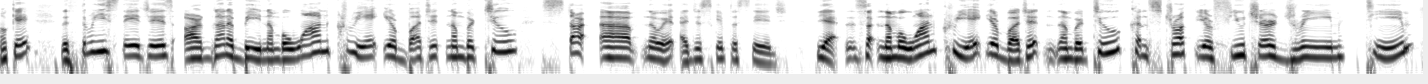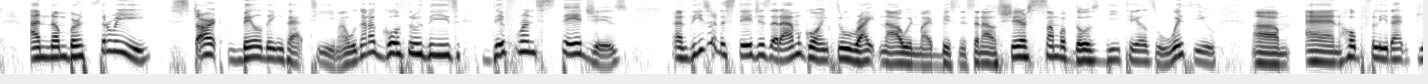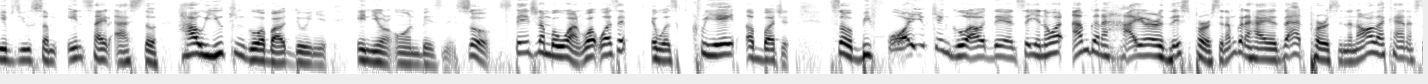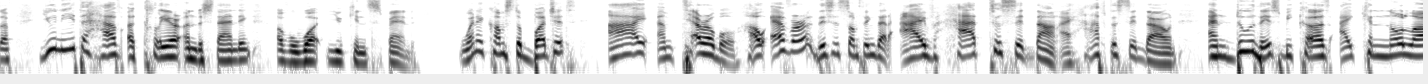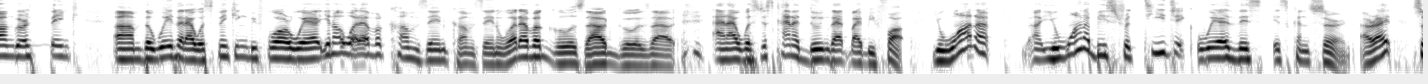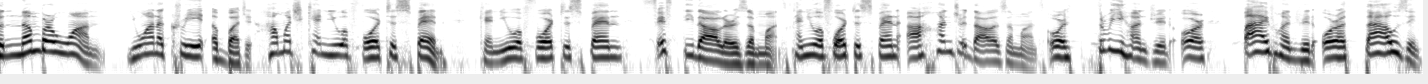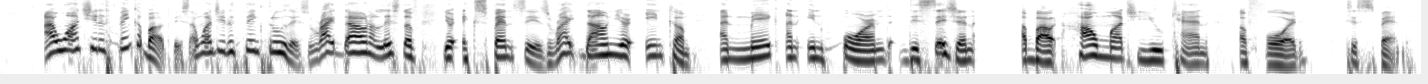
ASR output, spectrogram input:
Okay, the three stages are gonna be number one, create your budget. Number two, start. Uh, no, wait, I just skipped a stage. Yeah, so number one, create your budget. Number two, construct your future dream team. And number three, start building that team. And we're gonna go through these different stages and these are the stages that I'm going through right now in my business. And I'll share some of those details with you. Um, and hopefully that gives you some insight as to how you can go about doing it in your own business. So, stage number one, what was it? It was create a budget. So, before you can go out there and say, you know what, I'm going to hire this person, I'm going to hire that person, and all that kind of stuff, you need to have a clear understanding of what you can spend. When it comes to budget, I am terrible. However, this is something that I've had to sit down. I have to sit down and do this because I can no longer think um, the way that I was thinking before, where, you know, whatever comes in, comes in, whatever goes out, goes out. And I was just kind of doing that by default. You want to uh, you want to be strategic where this is concerned, all right? So number 1, you want to create a budget. How much can you afford to spend? Can you afford to spend $50 a month? Can you afford to spend $100 a month or 300 or 500 or a 1000? I want you to think about this. I want you to think through this. Write down a list of your expenses, write down your income, and make an informed decision about how much you can afford to spend.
